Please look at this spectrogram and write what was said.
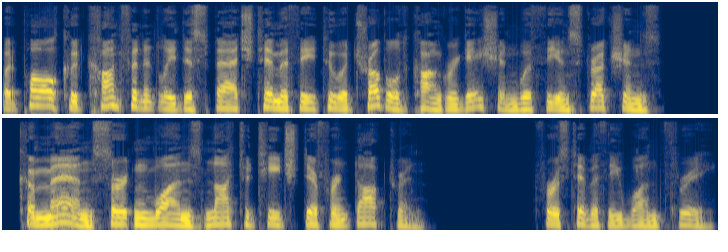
But Paul could confidently dispatch Timothy to a troubled congregation with the instructions, command certain ones not to teach different doctrine. 1 Timothy 1 3.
